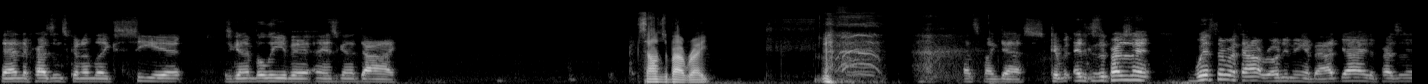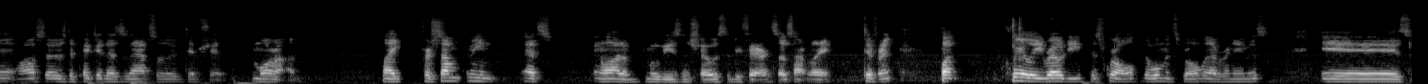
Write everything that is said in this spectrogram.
Then the president's gonna like see it. He's gonna believe it, and he's gonna die. Sounds about right. That's my guess. Because the president, with or without Rhodey being a bad guy, the president also is depicted as an absolute dipshit moron. Like for some, I mean, that's in a lot of movies and shows. To be fair, so it's not really different. But clearly, Rhodey, the Skrull, the woman Skrull, whatever her name is, is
